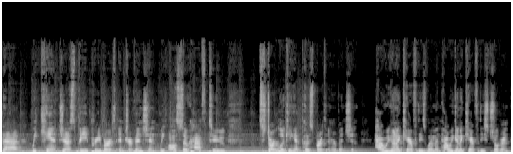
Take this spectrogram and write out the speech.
that we can't just be pre birth intervention, we also have to start looking at post birth intervention. How are we going to care for these women? How are we going to care for these children?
